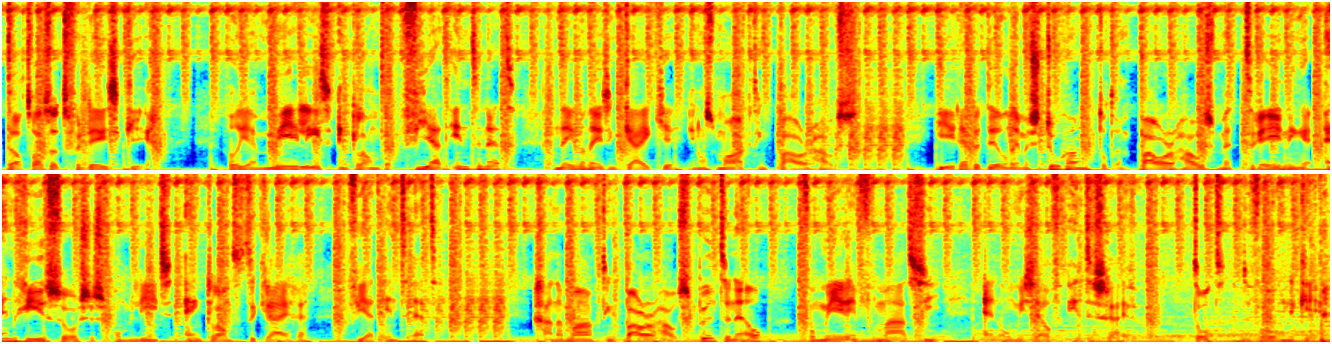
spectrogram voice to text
Dat was het voor deze keer. Wil jij meer leads en klanten via het internet? Neem dan eens een kijkje in ons Marketing Powerhouse. Hier hebben deelnemers toegang tot een powerhouse met trainingen en resources om leads en klanten te krijgen via het internet. Naar marketingpowerhouse.nl voor meer informatie en om jezelf in te schrijven. Tot de volgende keer.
